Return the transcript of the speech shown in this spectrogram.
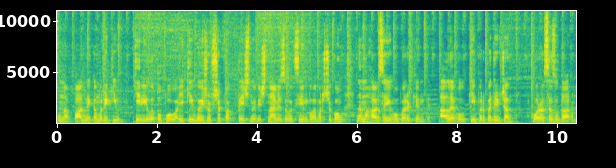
у нападника моряків Кіріла Попова, який, вийшовши фактично віч навіч з Олексієм Паламарчуком, намагався його перекинути. Але голкіпер Петрівчан впорався з ударом.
